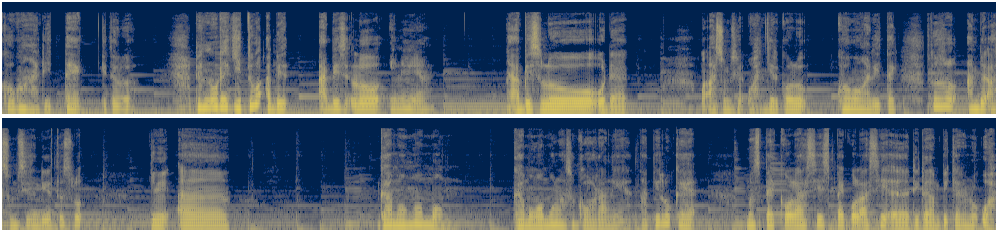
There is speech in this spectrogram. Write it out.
kok gue nggak di tag gitu loh. Dan udah gitu abis abis lu ini ya, abis lu udah mengasumsikan, wah anjir kok lu kok mau nggak di tag. Terus lu ambil asumsi sendiri terus lu gini, eh uh, gak mau ngomong, gak mau ngomong langsung ke orangnya. Tapi lu kayak menspekulasi spekulasi uh, di dalam pikiran lu, wah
